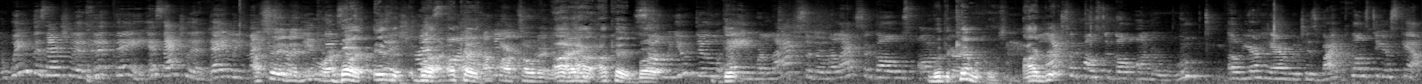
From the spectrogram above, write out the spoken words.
The weave is actually a good thing. It's actually a daily I said that you are- But isn't- from but, okay. our I told that I, today. I, okay, so when you do the- a relaxer, the relaxer goes on with the chemicals, I agree. Relaxer supposed to go on the root of your hair, which is right close to your scalp.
